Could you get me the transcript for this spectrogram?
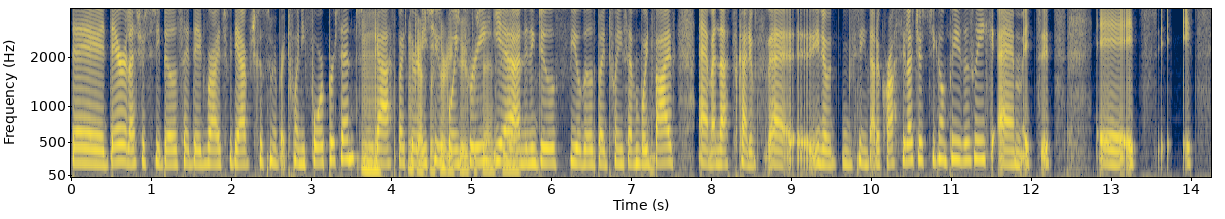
the, their electricity bill said they'd rise for the average customer by 24%, mm. gas by 32.3, yeah, yeah, and I think dual fuel bills by 27.5. Um, and that's kind of, uh, you know, we've seen that across the electricity companies this week. Um, it's, it's, uh, it's, it's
